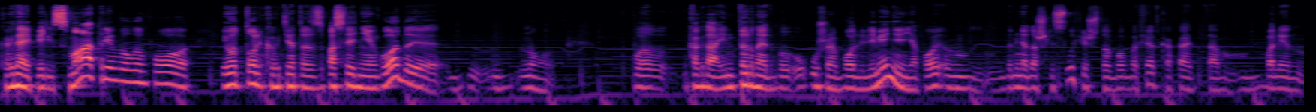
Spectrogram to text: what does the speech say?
когда я пересматривал его, и вот только где-то за последние годы, ну, когда интернет был уже более или менее, я до меня дошли слухи, что Боба Фетт какая-то там, блин,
